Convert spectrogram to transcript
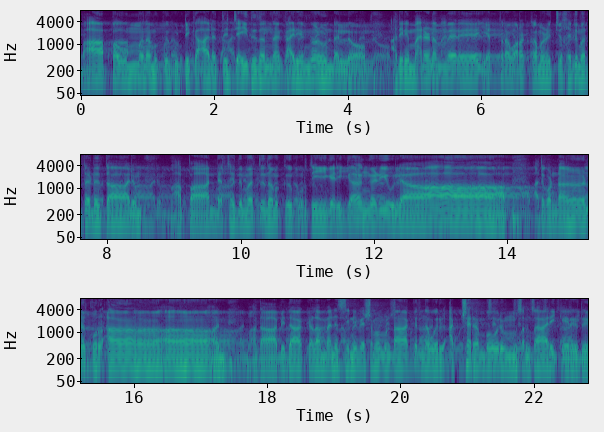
ബാപ്പ ഉമ്മ നമുക്ക് കുട്ടിക്കാലത്ത് ചെയ്തു തന്ന കാര്യങ്ങളുണ്ടല്ലോ. അതിന് മരണം വരെ എത്ര ഉറക്കമൊഴിച്ച് ഹിദ്മത്തെടുത്താലും ബാപ്പാന്റെ ഹിദ്മത്ത് നമുക്ക് പൂർത്തീകരിക്കാൻ കഴിയൂല. അതുകൊണ്ടാണ് ഖുർആൻ മാതാപിതാക്കളെ മനസ്സിന് വിഷമമുണ്ടാക്കുന്ന ഒരു അക്ഷരം പോലും സംസാരിക്കരുത്.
